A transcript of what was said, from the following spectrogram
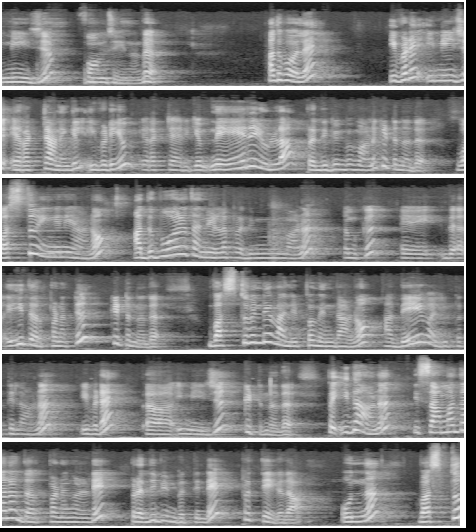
ഇമേജ് ഫോം ചെയ്യുന്നത്. അതുപോലെ ഇവിടെ ഇമേജ് ഇറക്റ്റ് ആണെങ്കിൽ ഇവിടെയും ഇറക്റ്റ് ആയിരിക്കും. നേരെയുള്ള പ്രതിബിംബമാണ് കിട്ടുന്നത്. വസ്തു എങ്ങനെയാണോ അതുപോലെ തന്നെയുള്ള പ്രതിബിംബമാണ് നമുക്ക് ഈ ദർപ്പണത്തിൽ കിട്ടുന്നത്. വസ്തുവിന്റെ വലിപ്പം എന്താണോ അതേ വലിപ്പത്തിലാണ് ഇവിടെ ഇമേജ് കിട്ടുന്നത്. അപ്പം ഇതാണ് ഈ സമതല ദർപ്പണങ്ങളുടെ പ്രതിബിംബത്തിന്റെ പ്രത്യേകത. ഒന്ന് വസ്തു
